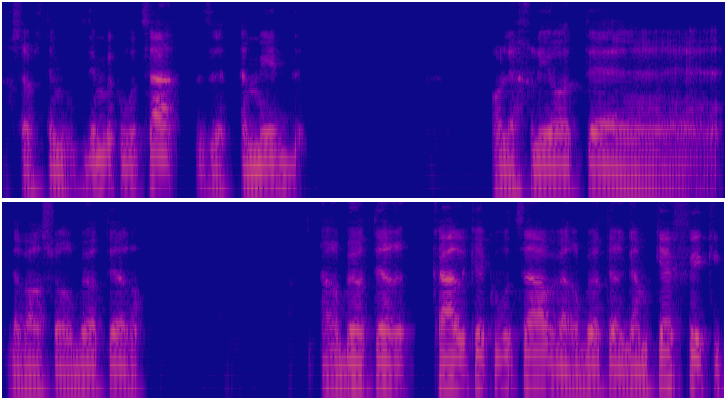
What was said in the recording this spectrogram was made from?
עכשיו, כשאתם עובדים בקבוצה, זה תמיד הולך להיות uh, דבר שהוא הרבה יותר, הרבה יותר קל כקבוצה והרבה יותר גם כיפי, כי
